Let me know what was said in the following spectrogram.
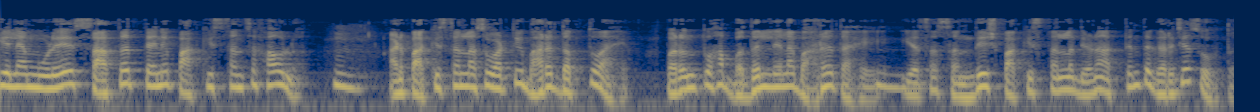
गेल्यामुळे सातत्याने पाकिस्तानचं फावलं. आणि पाकिस्तानला असं वाटतं की भारत दबतो आहे. परंतु हा बदललेला भारत आहे. याचा संदेश पाकिस्तानला देणं अत्यंत गरजेचं होतं.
